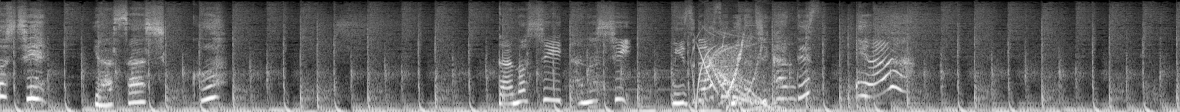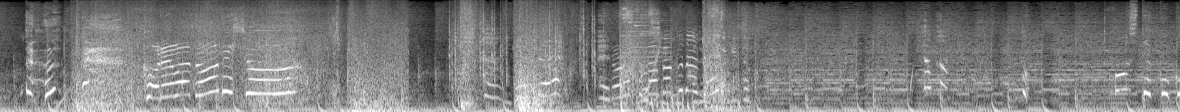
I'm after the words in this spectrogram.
少し優しく。楽しい楽しい。水遊びの時間です。にゃ これはどうでしょう。ペロロスナ爆弾ですど。うしてここ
